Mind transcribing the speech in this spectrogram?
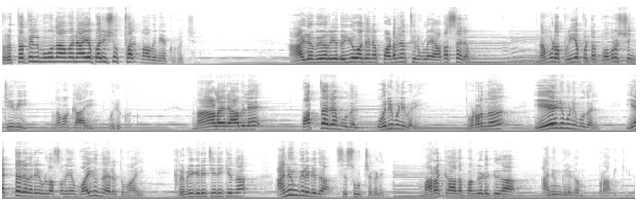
തൃത്വത്തിൽ മൂന്നാമനായ പരിശുദ്ധാത്മാവിനെക്കുറിച്ച്. ആഴമേറിയ ദൈവവചന പഠനത്തിനുള്ള അവസരം നമ്മുടെ പ്രിയപ്പെട്ട പവർഷൻ ടി വി നമുക്കായി ഒരുക്കുന്നു. നാളെ രാവിലെ പത്തര മുതൽ ഒരു മണി വരെയും തുടർന്ന് ഏഴ് മണി മുതൽ എട്ടര വരെയുള്ള സമയം വൈകുന്നേരത്തുമായി ക്രമീകരിച്ചിരിക്കുന്ന അനുഗ്രഹിത ശുശ്രൂഷകളിൽ മറക്കാതെ പങ്കെടുക്കുക അനുഗ്രഹം പ്രാപിക്കുക.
